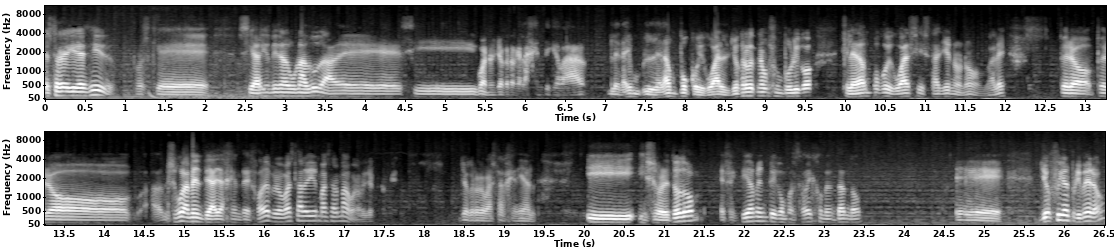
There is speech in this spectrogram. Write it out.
¿Esto qué quiere decir? Pues que si alguien tiene alguna duda de si. Bueno, yo creo que la gente que va le da, un- le da un poco igual. Yo creo que tenemos un público que le da un poco igual si está lleno o no, ¿vale? Pero, pero seguramente haya gente, joder, pero va a estar bien, va a estar mal. Bueno, yo creo que, yo creo que va a estar genial. Y, y sobre todo, efectivamente, como estabais comentando, eh, yo fui el primero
